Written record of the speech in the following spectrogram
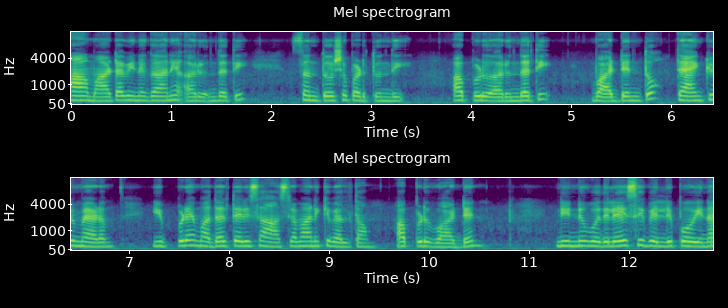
ఆ మాట వినగానే అరుంధతి సంతోషపడుతుంది. అప్పుడు అరుంధతి వార్డెన్తో థ్యాంక్ యూ మేడం ఇప్పుడే మదర్ తెరిసా ఆశ్రమానికి వెళ్తాం. అప్పుడు వార్డెన్ నిన్ను వదిలేసి వెళ్ళిపోయిన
